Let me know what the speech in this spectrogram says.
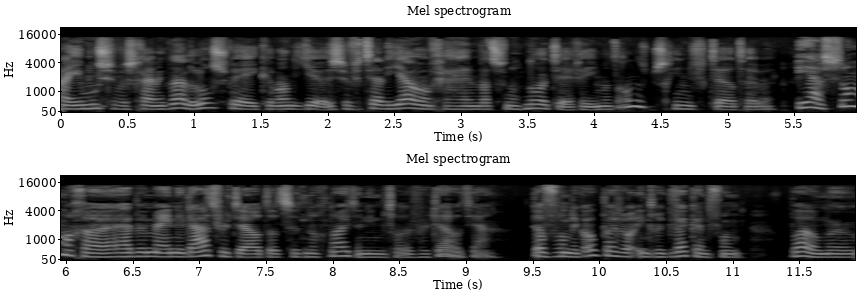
Maar je moest ze waarschijnlijk wel losweken. Want je, ze vertellen jou een geheim wat ze nog nooit tegen iemand anders misschien verteld hebben. Ja, sommigen hebben mij inderdaad verteld dat ze het nog nooit aan iemand hadden verteld. Ja. Dat vond ik ook best wel indrukwekkend. Van, wow, maar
